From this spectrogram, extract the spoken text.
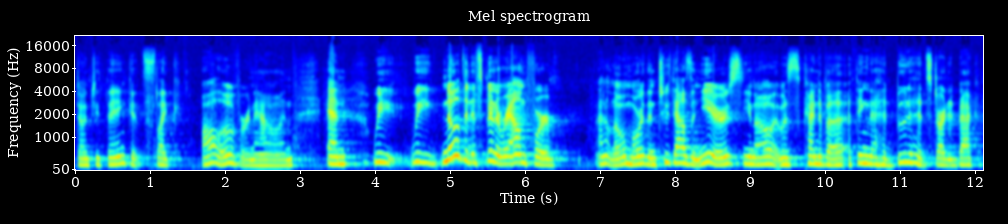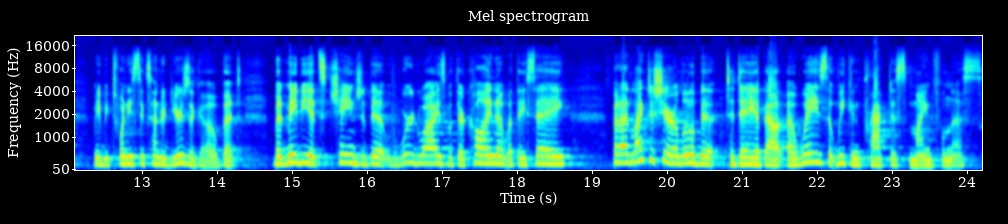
don't you think? It's like all over now. And, and we, we know that it's been around for, I don't know, more than 2,000 years. You know, it was kind of a, a thing that had Buddha had started back maybe 2,600 years ago. But, but maybe it's changed a bit word wise, what they're calling it, what they say. But I'd like to share a little bit today about uh, ways that we can practice mindfulness.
